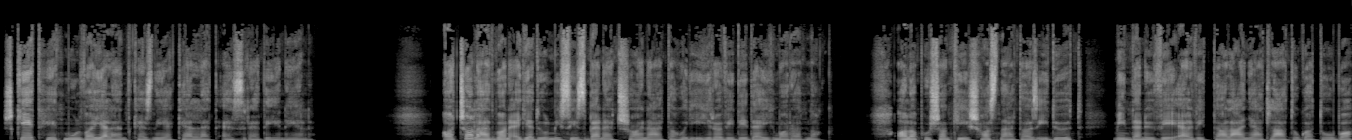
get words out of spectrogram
s két hét múlva jelentkeznie kellett ezredénél. A családban egyedül Mrs. Bennet sajnálta, hogy így rövid ideig maradnak. Alaposan ki is használta az időt, mindenüvé elvitte a lányát látogatóba,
